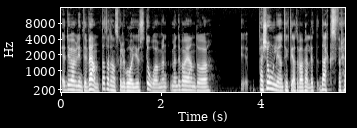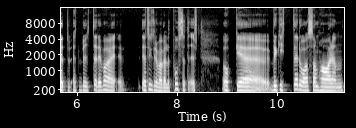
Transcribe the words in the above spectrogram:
eh, det var väl inte väntat att han skulle gå just då, men, men det var ändå... Personligen tyckte jag att det var väldigt dags för ett, ett byte. Det var, jag tyckte det var väldigt positivt. Och eh, Birgitte då, som har en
